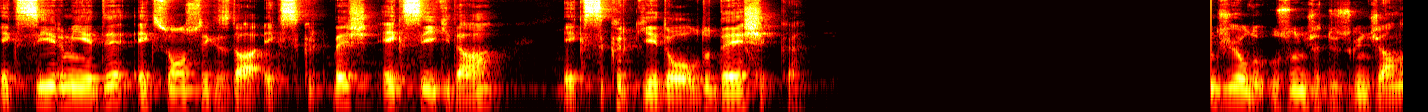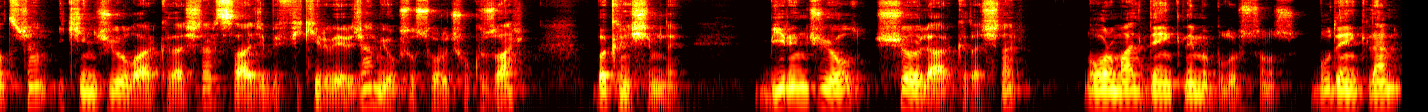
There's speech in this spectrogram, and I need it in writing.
Eksi 27 eksi 18 daha eksi 45 eksi 2 daha eksi 47 oldu D şıkkı. Yolu uzunca düzgünce anlatacağım. İkinci yolu arkadaşlar sadece bir fikir vereceğim yoksa soru çok uzar. Bakın şimdi. Birinci yol şöyle arkadaşlar. Normal denklemi bulursunuz. Bu denklem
